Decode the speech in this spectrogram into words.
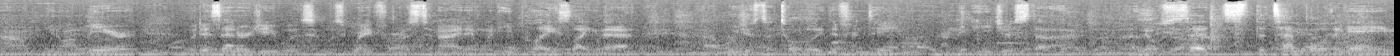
um, you know, Amir with his energy was, was great for us tonight. And when he plays like that, uh, we're just a totally different team. I mean, he just, uh, you know, sets the tempo of the game.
